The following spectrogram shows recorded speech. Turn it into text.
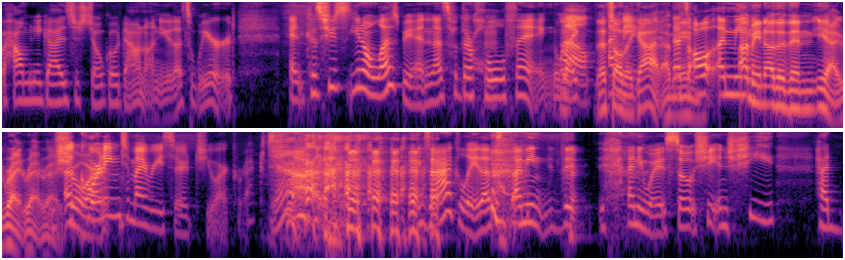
how many guys just don't go down on you. That's weird." And because she's you know lesbian and that's their mm-hmm. whole thing. Well, That's I all mean, they got. I That's mean, all- I mean- I mean, other than yeah, right, right, right. Sure. According to my research, you are correct. Yeah. exactly. That's I mean, the, anyway, so she and she had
